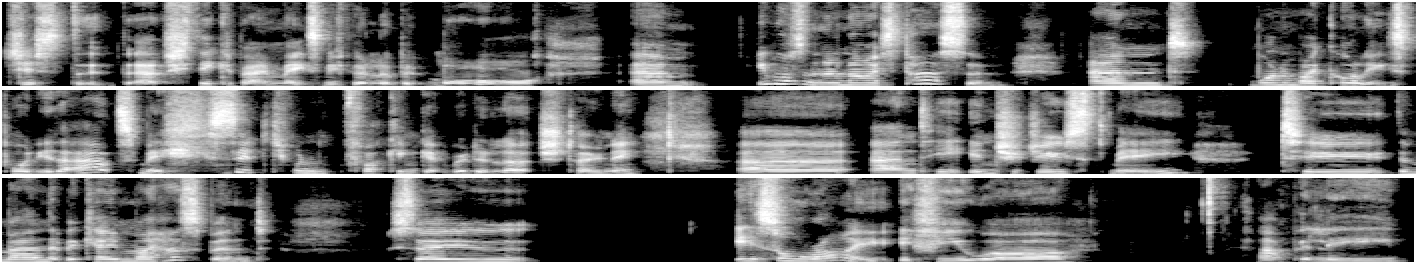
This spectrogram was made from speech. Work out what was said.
just actually think about him makes me feel a little bit more. Um, he wasn't a nice person. And one of my colleagues pointed that out to me. He said, You wouldn't fucking get rid of Lurch, Tony. Uh, and he introduced me to the man that became my husband. So it's all right if you are happily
